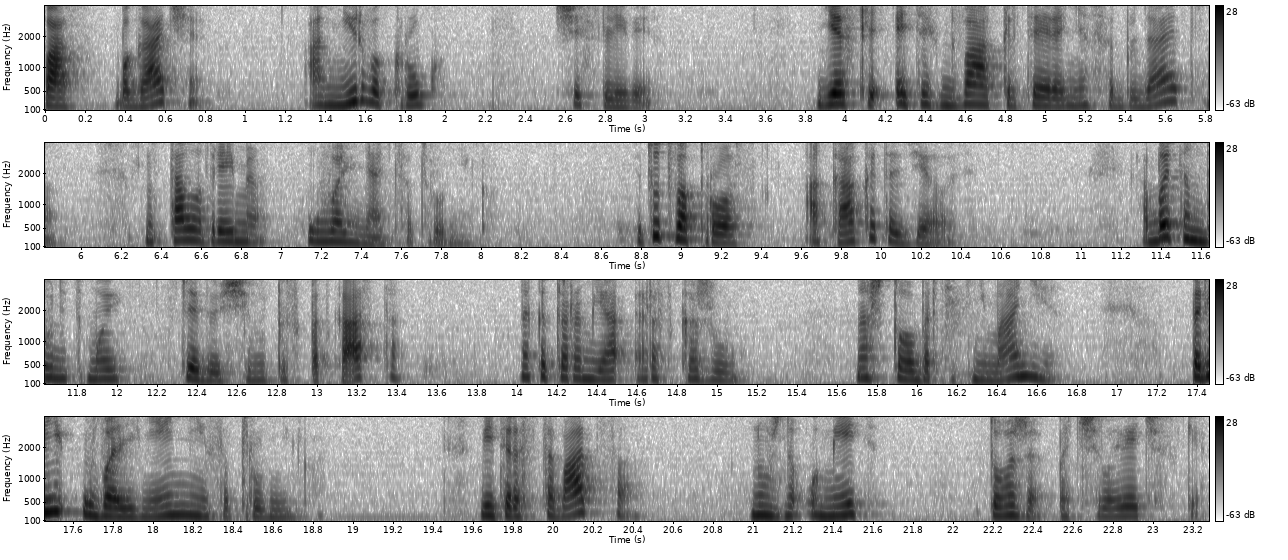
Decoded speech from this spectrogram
вас богаче, а мир вокруг счастливее. Если этих два критерия не соблюдается, настало время увольнять сотрудников. И тут вопрос, а как это делать? Об этом будет мой следующий выпуск подкаста, на котором я расскажу, на что обратить внимание при увольнении сотрудника. Ведь расставаться нужно уметь тоже по-человечески,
